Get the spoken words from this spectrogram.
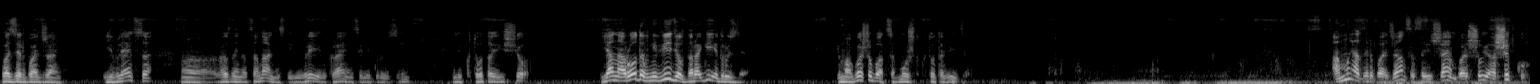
в Азербайджане. Являются э, разные национальности, евреи, украинцы или грузин, или кто-то еще. Я народов не видел, дорогие друзья. И могу ошибаться, может кто-то видел. А мы, азербайджанцы, совершаем большую ошибку.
